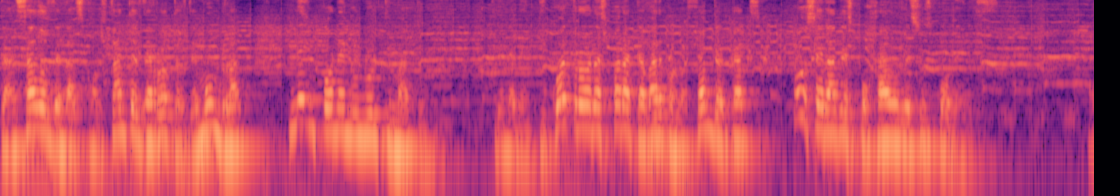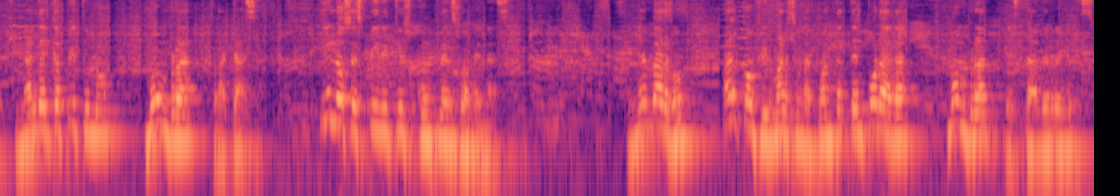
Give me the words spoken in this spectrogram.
cansados de las constantes derrotas de Munra, le imponen un ultimátum. Tiene 24 horas para acabar con los Thundercats o será despojado de sus poderes. Al final del capítulo, Mumbra fracasa y los espíritus cumplen su amenaza. Sin embargo, al confirmarse una cuanta temporada, Mumbra está de regreso.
